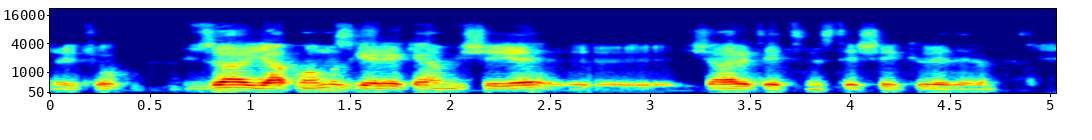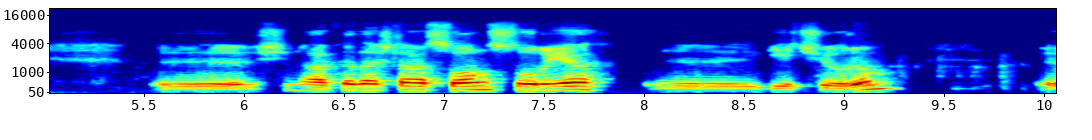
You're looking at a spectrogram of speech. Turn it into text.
Evet, çok güzel yapmamız gereken bir şeye e, işaret ettiniz. Teşekkür ederim. E, şimdi arkadaşlar son soruya e, geçiyorum. E,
